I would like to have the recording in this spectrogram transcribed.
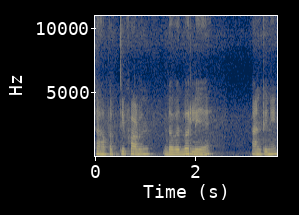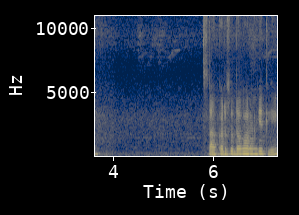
चहापत्ती फाडून डब्यात भरली आहे. आंटीने साखरसुद्धा भरून घेतली.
